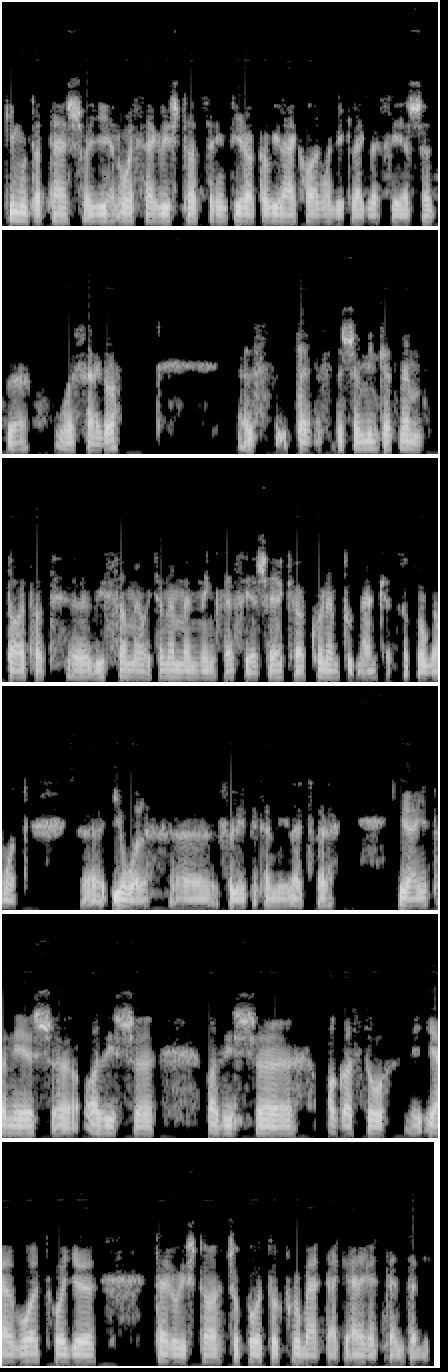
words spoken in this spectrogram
kimutatás, hogy ilyen országlista szerint Irak a világ harmadik legveszélyesebb országa. Ez természetesen minket nem tarthat vissza, mert hogyha nem mennénk veszélyes helyekre, akkor nem tudnánk ezt a programot jól fölépíteni, illetve irányítani, és az is, az is agasztó jel volt, hogy terrorista csoportok próbálták elrettenteni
